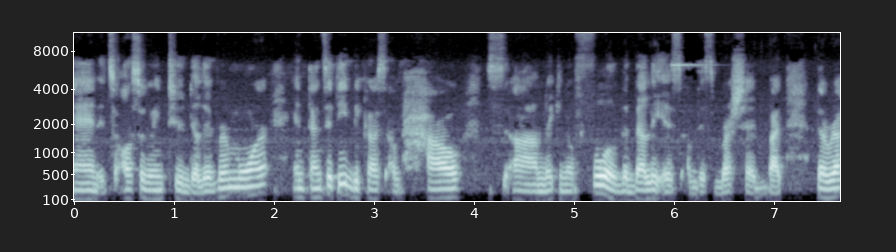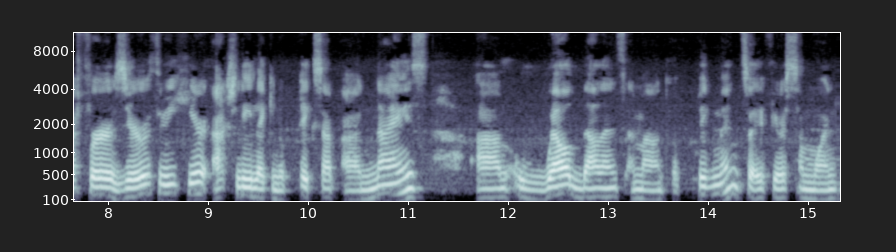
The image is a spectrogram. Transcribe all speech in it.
and it's also going to deliver more intensity because of how um, like you know full the belly is of this brush head. But the Rephr 03 here actually like you know picks up a nice um, well-balanced amount of pigment. So if you're someone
